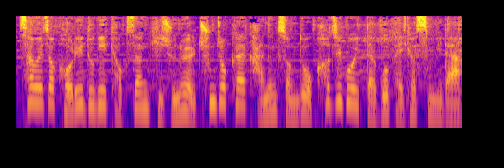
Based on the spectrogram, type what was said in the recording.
사회적 거리두기 격상 기준을 충족할 가능성도 커지고 있다고 밝혔습니다.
